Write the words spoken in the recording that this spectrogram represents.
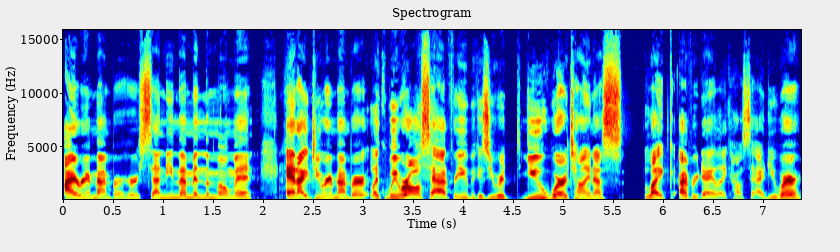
I remember her sending them in the moment, and I do remember like we were all sad for you because you were you were telling us like every day like how sad you were.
